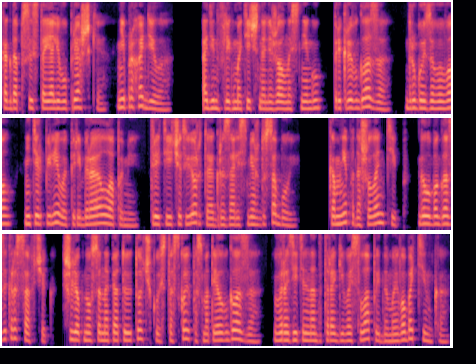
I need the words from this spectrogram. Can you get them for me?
когда псы стояли в упряжке, не проходило. Один флегматично лежал на снегу, прикрыв глаза, другой завывал, нетерпеливо перебирая лапами, третий и четвертый огрызались между собой. Ко мне подошел Антип, голубоглазый красавчик, шлепнулся на пятую точку и с тоской посмотрел в глаза, выразительно дотрагиваясь лапой до моего ботинка.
